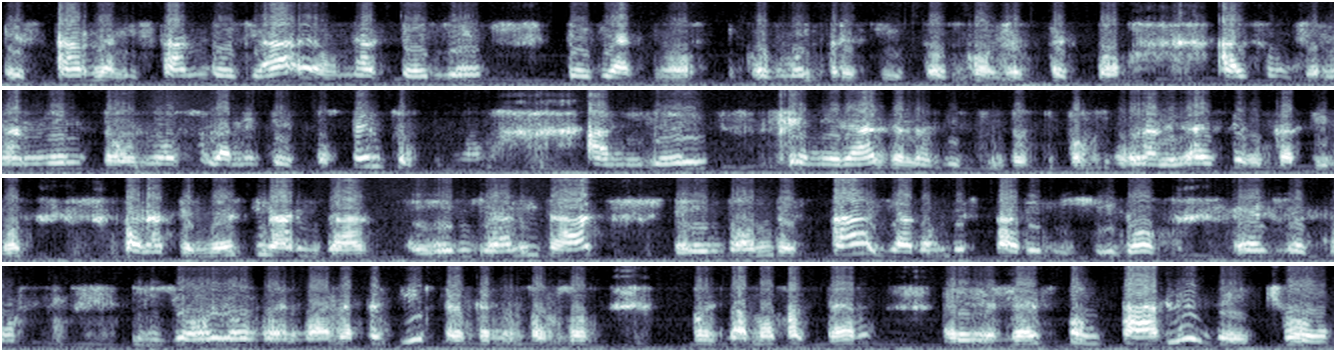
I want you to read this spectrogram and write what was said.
está realizando ya una serie de diagnósticos muy precisos con respecto al funcionamiento no solamente de estos centros, sino a nivel general de los distintos tipos de modalidades educativas para tener claridad en realidad en dónde está y a dónde está dirigido el recurso. Y yo lo vuelvo a repetir, creo que nosotros pues vamos a ser eh, responsables, de hecho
